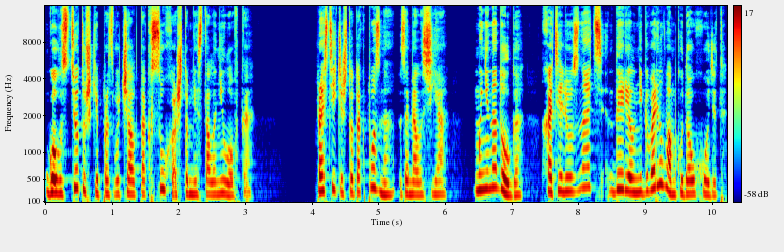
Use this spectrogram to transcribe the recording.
Голос тетушки прозвучал так сухо, что мне стало неловко. «Простите, что так поздно», — замялась я. «Мы ненадолго. Хотели узнать, Дэрил не говорил вам, куда уходит?»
